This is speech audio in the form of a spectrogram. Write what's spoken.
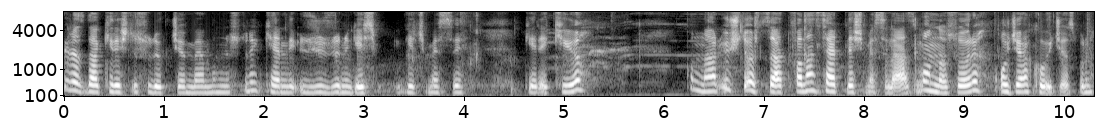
Biraz daha kireçli su dökeceğim ben bunun üstüne. Kendi yüzünü geç, geçmesi gerekiyor. Bunlar 3-4 saat falan sertleşmesi lazım. Ondan sonra ocağa koyacağız bunu.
